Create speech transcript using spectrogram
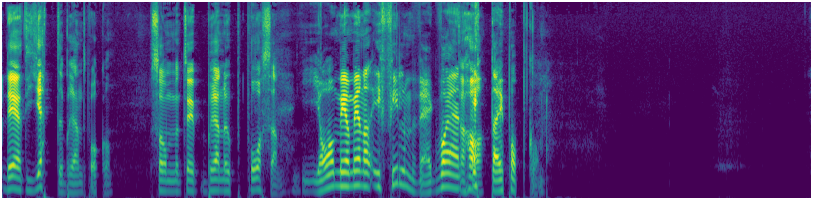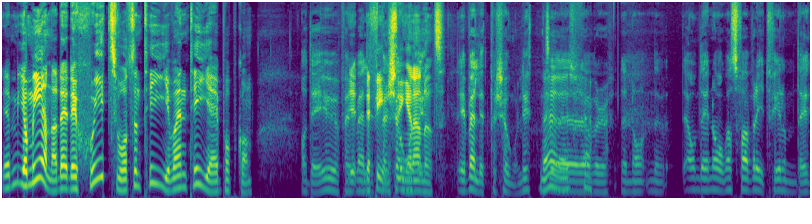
det är ett jättebränt popcorn. Som typ bränner upp påsen. Ja, men jag menar i filmväg. Vad är en Jaha. etta i popcorn? Jag menar det, det är skitsvårt sen 10, vad är en 10 i popcorn? Och det är ju Det- det väldigt finns personligt. ingen ännu. Det är väldigt personligt. Nej, det eh, över det det- om det är någons favoritfilm, det,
